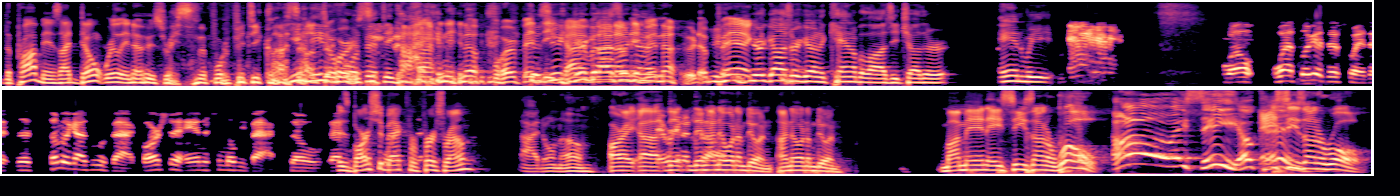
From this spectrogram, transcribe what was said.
The problem is I don't really know who's racing the 450 class You need a outdoors. 450 guy. I need a 'Cause 450 your- guy, but I guys are don't gonna- even know who to your, pick. your guys are going to cannibalize each other, and we. well, Wes, look at it this way: that the, some of the guys will be back. Barcia, Anderson, they'll be back. So is Barcia back for first round? I don't know. All right. Uh, then then I know what I'm doing. I know what I'm doing. My man AC's on a roll. Oh, AC. Okay. AC's on a roll.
